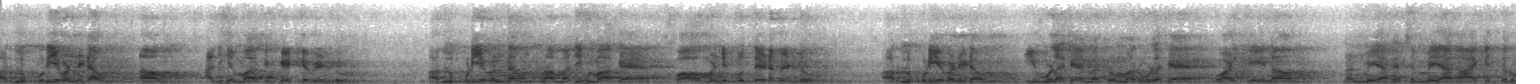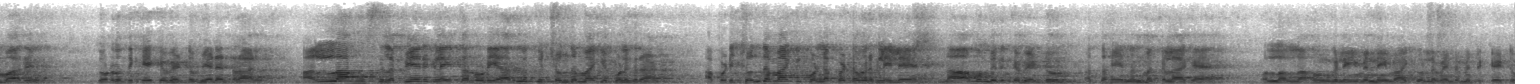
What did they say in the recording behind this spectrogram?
அருளுக்குரியவனிடம் நாம் அதிகமாக கேட்க வேண்டும். அருளுக்குரியவனிடம் நாம் அதிகமாக பாவ மன்னிப்பு தேட வேண்டும். அருளுக்குரியவனிடம் இவ்வுலக மற்றும் மறுவுலக வாழ்க்கையை நாம் நன்மையாக செம்மையாக ஆக்கி தருமாறு தொடர்ந்து கேட்க வேண்டும். ஏனென்றால் அல்லாஹ் சில பேர்களை தன்னுடைய அருளுக்கு சொந்தமாக்கி கொள்கிறான். அப்படி சொந்தமாக்கி கொள்ளப்பட்டவர்களிலே நாமும் இருக்க வேண்டும். அத்தகைய நன்மக்களாக வல்ல அல்லாஹ் உங்களையும் என்னையும் ஆக்கிக்கொள்ள வேண்டும் என்று கேட்டு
